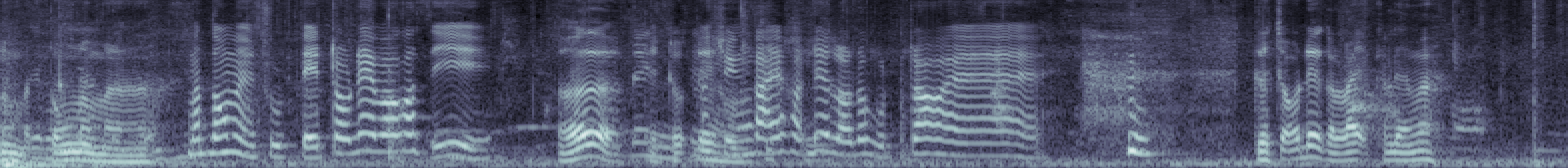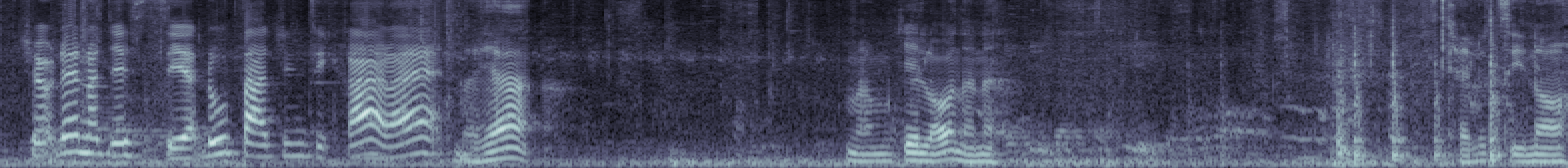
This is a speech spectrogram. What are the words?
nhưng mà tông nó mà. Mà tông mình chụp tết trâu đây bao cái gì? Ờ cái chỗ đây chuyện cái họ đây là đâu cũng trâu à. Cái chỗ đây cái lại cái này mà chỗ đây nó chỉ xỉa đủ ta chuyện gì cả đấy. Đấy á mà chơi lỗ nữa nè. Chạy lúc gì nó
